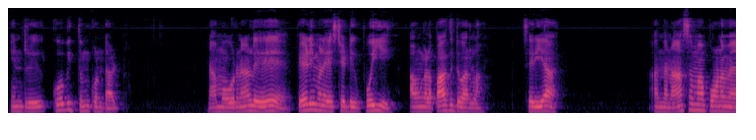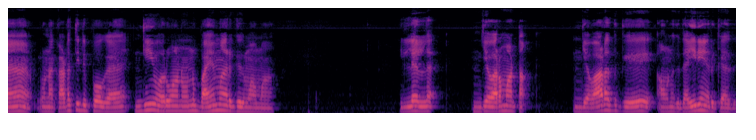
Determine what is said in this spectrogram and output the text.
என்று கோபித்தும் கொண்டாள். நாம் ஒரு நாள் வேலிமலை எஸ்டேட்டுக்கு போய் அவங்கள பார்த்துட்டு வரலாம். சரியா? அந்த நாசமாக போனவன் உன்னை கடத்திட்டு போக இங்கேயும் வருவானோன்னு பயமாக இருக்குது மாமா. இல்லை இல்லை. இங்கே வரமாட்டான். இங்கே வாரதுக்கு அவனுக்கு தைரியம் இருக்காது.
